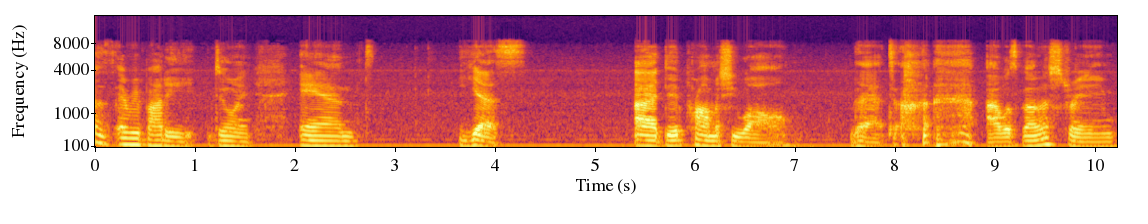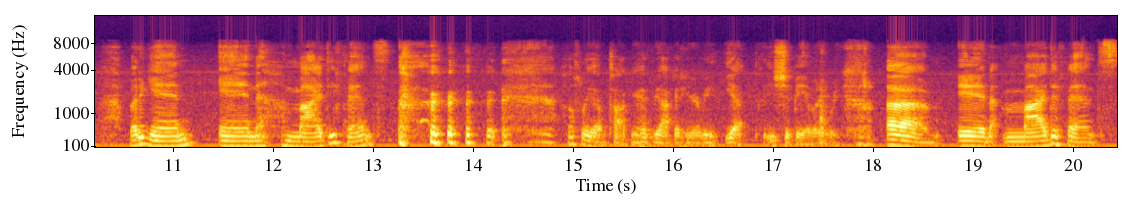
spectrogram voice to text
how's everybody doing? And yes, I did promise you all that I was gonna stream, but again, in my defense, hopefully I'm talking if y'all can hear me. Yeah, you should be able to hear me. Um, in my defense,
